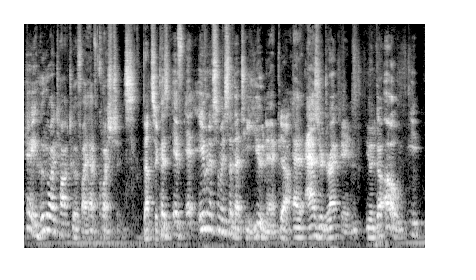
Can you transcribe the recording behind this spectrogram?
"Hey, who do I talk to if I have questions?" That's a Because if even if somebody said that to you, Nick, Yeah. as you're directing, you would go, "Oh, you,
